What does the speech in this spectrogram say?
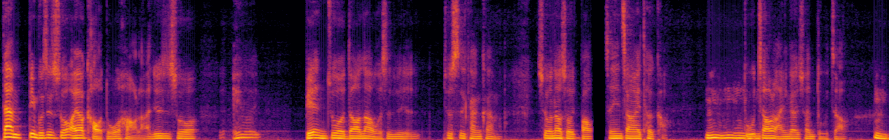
但并不是说哦要考多好啦，就是说，因为别人做得到，那我是不是就试看看嘛？所以我那时候报身心障碍特考，嗯嗯嗯，独招啦，应该算独招。嗯，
